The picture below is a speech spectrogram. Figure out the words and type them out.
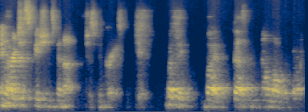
And participation's been up, just been great. But they, but that's no longer going.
